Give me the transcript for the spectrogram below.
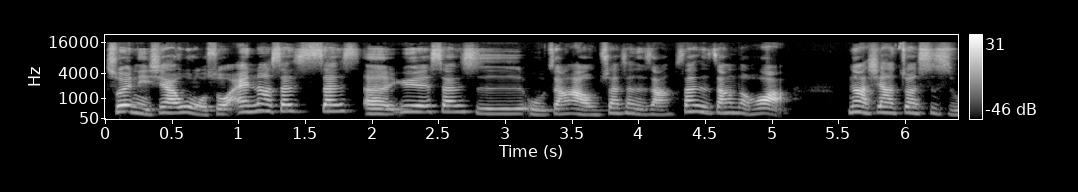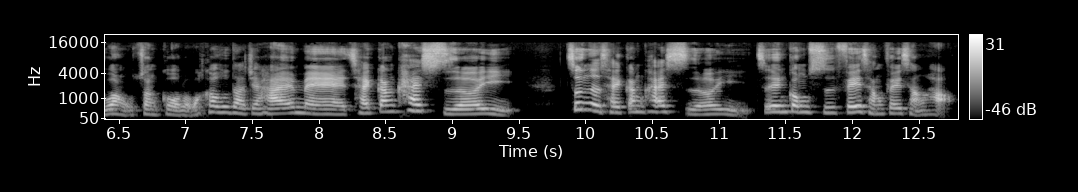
所以你现在问我说，哎，那三三呃约三十五张啊，我们算三十张，三十张的话，那现在赚四十万，我赚够了。我告诉大家，还没，才刚开始而已，真的才刚开始而已。这间公司非常非常好，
